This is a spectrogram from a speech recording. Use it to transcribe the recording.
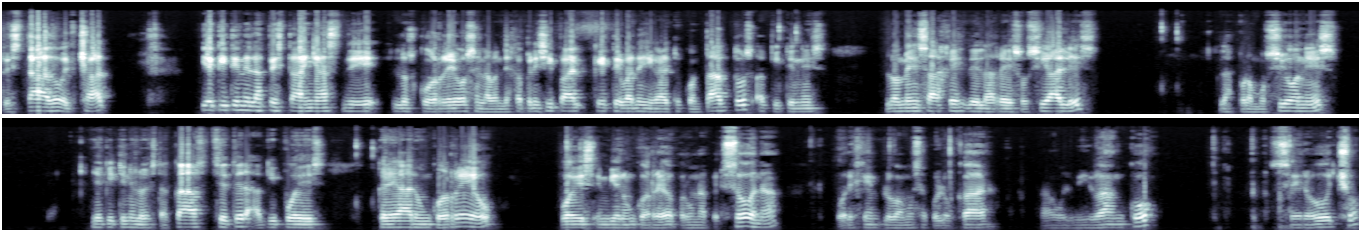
tu estado, el chat. Y aquí tienes las pestañas de los correos en la bandeja principal que te van a llegar a tus contactos. Aquí tienes los mensajes de las redes sociales, las promociones, y aquí tienes los destacados, etcétera. Aquí puedes crear un correo, puedes enviar un correo para una persona, por ejemplo vamos a colocar Raúl Vivanco 08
